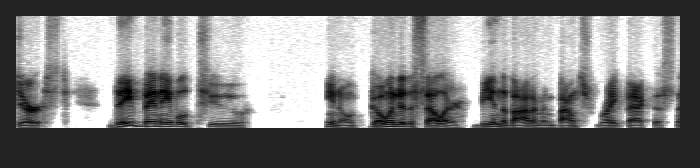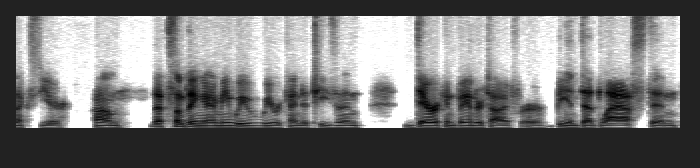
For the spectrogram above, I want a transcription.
durst they've been able to you know go into the cellar be in the bottom and bounce right back this next year um, that's something i mean we we were kind of teasing Derek and Vandertai for being dead last and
